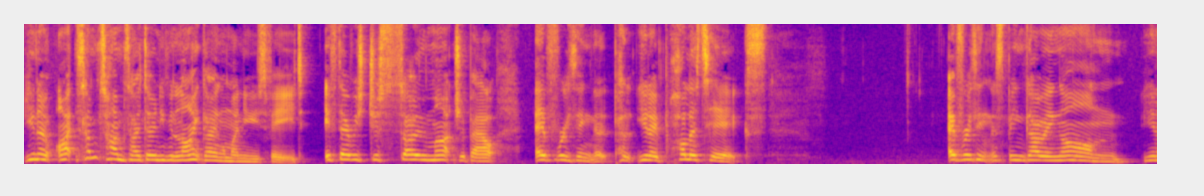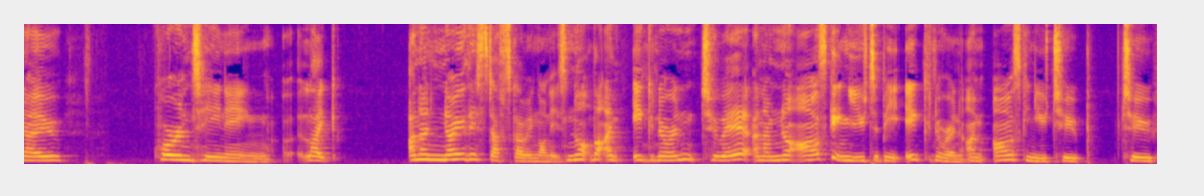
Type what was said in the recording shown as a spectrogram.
you know, I sometimes I don't even like going on my news feed if there is just so much about everything that you know politics, everything that's been going on. You know, quarantining, like and I know this stuff's going on. It's not that I'm ignorant to it, and I'm not asking you to be ignorant. I'm asking you to to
